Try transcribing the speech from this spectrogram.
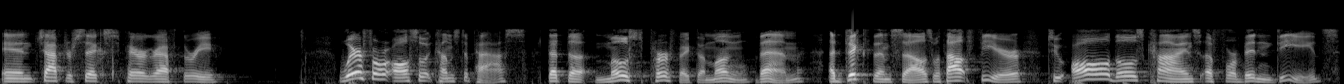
in chapter 6, paragraph 3 Wherefore also it comes to pass that the most perfect among them addict themselves without fear to all those kinds of forbidden deeds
